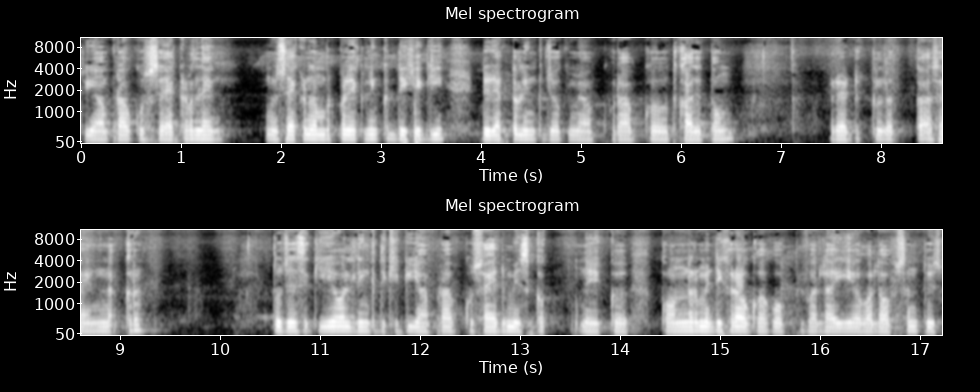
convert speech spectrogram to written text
तो यहाँ पर आपको सेकंड लिंक सेकंड नंबर पर एक लिंक दिखेगी डायरेक्ट लिंक जो कि मैं आपको आपको दिखा देता हूँ। रेड कलर का साइन न कर। तो जैसे कि ये वाली लिंक दिखेगी, यहाँ पर आपको साइड में इसका एक कॉर्नर में दिख रहा होगा कॉपी वाला ये वाला ऑप्शन तो इस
